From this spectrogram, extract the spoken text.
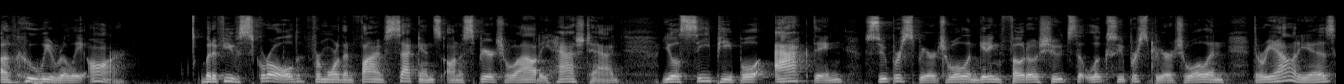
of who we really are. But if you've scrolled for more than five seconds on a spirituality hashtag, you'll see people acting super spiritual and getting photo shoots that look super spiritual. And the reality is,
